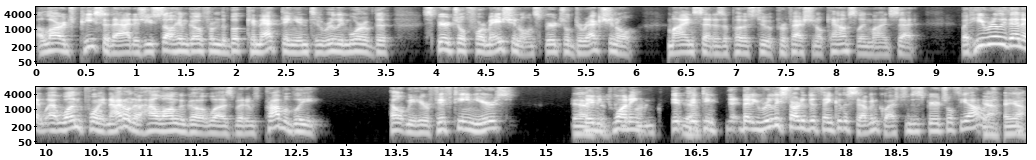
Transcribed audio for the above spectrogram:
a large piece of that as you saw him go from the book connecting into really more of the spiritual formational and spiritual directional mindset as opposed to a professional counseling mindset but he really then at, at one point and I don't know how long ago it was but it was probably help me here 15 years yeah, maybe 20, 15, yeah. that he really started to think of the seven questions of spiritual theology. Yeah, yeah.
